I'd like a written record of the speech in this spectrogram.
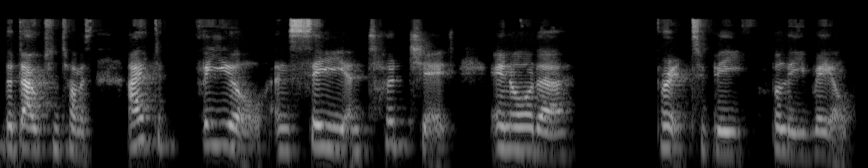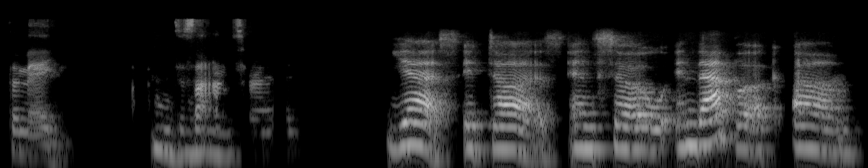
the doubting thomas i have to feel and see and touch it in order for it to be fully real for me. Mm-hmm. Does that mm-hmm. answer it? Yes, it does. And so in that book, um,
